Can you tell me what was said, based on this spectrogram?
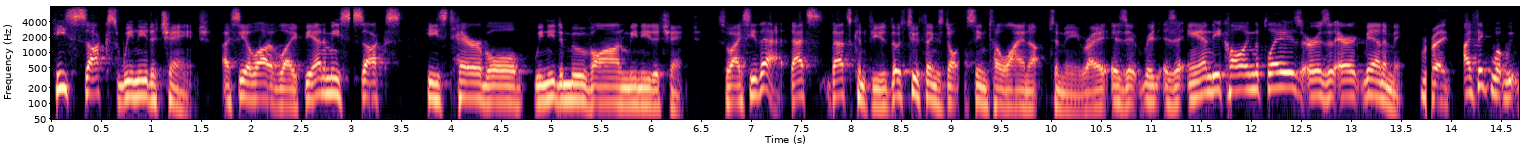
he sucks. We need a change. I see a lot of like, Bieniemy sucks. He's terrible. We need to move on. We need a change. So I see that. That's that's confused. Those two things don't seem to line up to me, right? Is it is it Andy calling the plays or is it Eric Bieniemy? Right. I think what we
